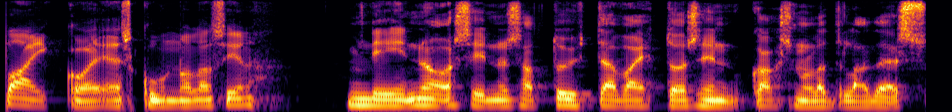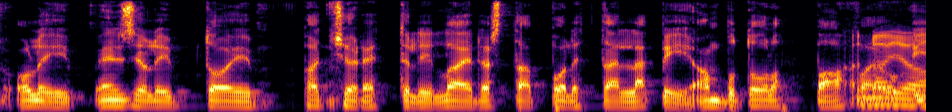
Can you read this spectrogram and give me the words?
paikkoja edes kunnolla siinä. Niin, no siinä sattui yhtään vaihtoa siinä 2-0 tilanteessa. Oli, ensin oli toi Pacioretteli laidasta puolittain läpi, ampu tolppaa vai no ohi.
